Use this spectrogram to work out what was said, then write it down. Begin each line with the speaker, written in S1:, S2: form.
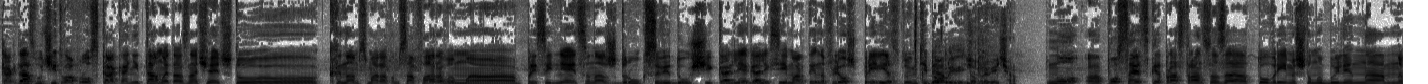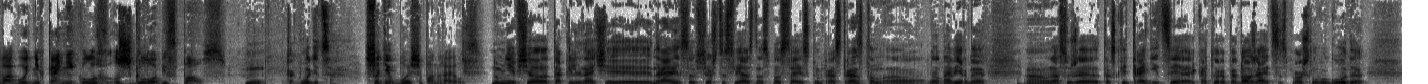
S1: Когда звучит вопрос, как они там, это означает, что к нам с Маратом Сафаровым э, присоединяется наш друг, соведущий, коллега Алексей Мартынов. Лёш, приветствуем тебя.
S2: Добрый вечер.
S3: Добрый вечер.
S1: Ну, а постсоветское пространство за то время, что мы были на новогодних каникулах, жгло без пауз.
S2: Ну, как водится.
S1: Что тебе больше понравилось?
S2: Ну, мне все так или иначе нравится, все, что связано с постсоветским пространством. Э, Но, наверное, э, у нас уже, так сказать, традиция, которая продолжается с прошлого года.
